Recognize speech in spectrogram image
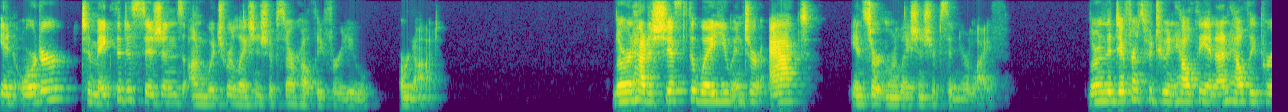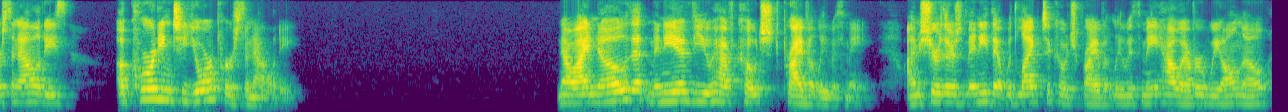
in order to make the decisions on which relationships are healthy for you or not. Learn how to shift the way you interact in certain relationships in your life. Learn the difference between healthy and unhealthy personalities according to your personality. Now, I know that many of you have coached privately with me. I'm sure there's many that would like to coach privately with me. However, we all know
